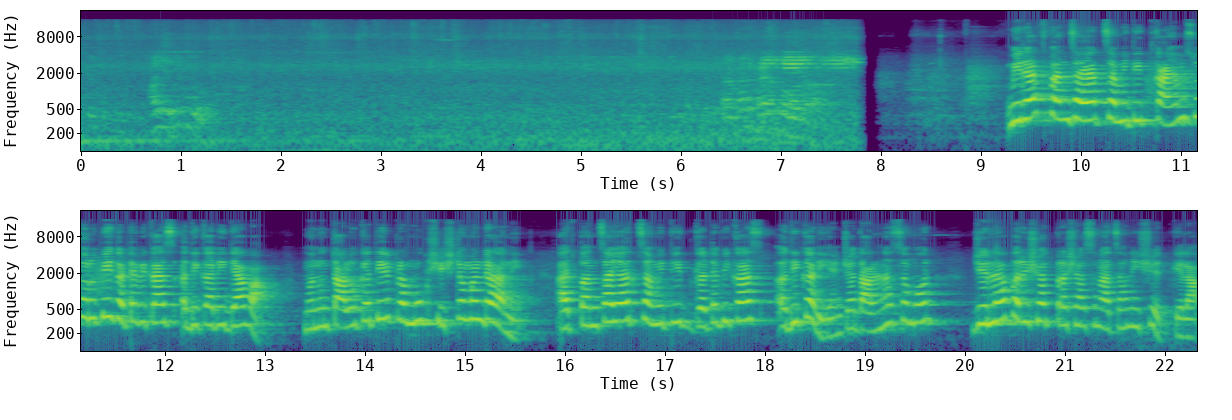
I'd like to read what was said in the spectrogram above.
बाहेर बोलवलं. मिरज पंचायत समितीत कायमस्वरूपी गटविकास अधिकारी द्यावा म्हणून तालुक्यातील प्रमुख शिष्टमंडळाने आज पंचायत समितीत गटविकास अधिकारी यांच्या दालनासमोर जिल्हा परिषद प्रशासनाचा निषेध केला.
